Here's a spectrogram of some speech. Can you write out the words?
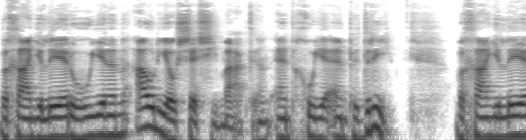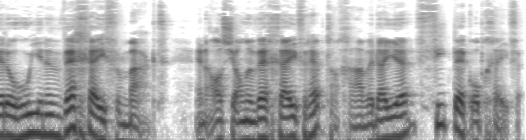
We gaan je leren hoe je een audiosessie maakt, een goede MP3. We gaan je leren hoe je een weggever maakt. En als je al een weggever hebt, dan gaan we daar je feedback op geven.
